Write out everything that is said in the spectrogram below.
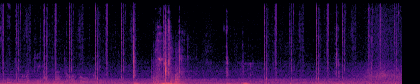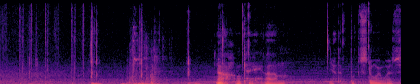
Speak quickly, Outlander, or go away. Ah, okay. Um, yeah, the bookstore was.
